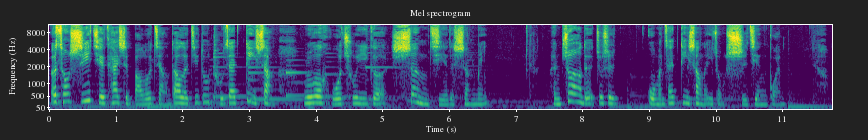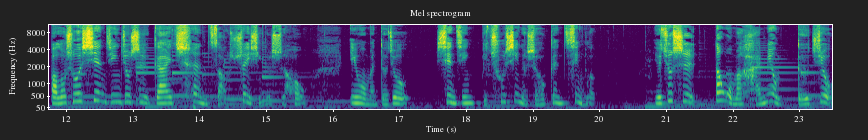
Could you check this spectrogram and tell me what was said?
而从十一节开始，保罗讲到了基督徒在地上如何活出一个圣洁的生命。很重要的就是我们在地上的一种时间观。保罗说，现今就是该趁早睡醒的时候，因为我们得救。现今比出信的时候更近了，也就是当我们还没有得救，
